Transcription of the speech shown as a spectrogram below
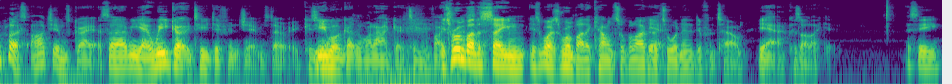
And plus, our gym's great. So I mean, yeah, we go to two different gyms, don't we? Because you won't go to the one I go to. and vice It's run by the versa. same. It's well, it's run by the council, but I go to one in a different town yeah. because I like it. See,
